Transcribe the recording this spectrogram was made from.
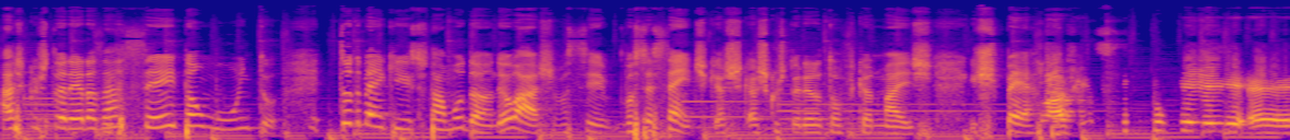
As costureiras aceitam muito. Tudo bem que isso tá mudando, eu acho. Você, você sente que as, as costureiras estão ficando mais espertas? Eu acho que sim, porque, é,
